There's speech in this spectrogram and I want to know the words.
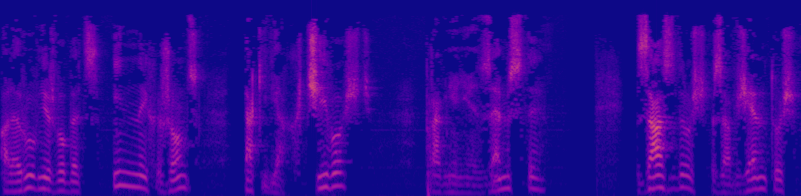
ale również wobec innych rządz, takich jak chciwość, pragnienie zemsty, zazdrość, zawziętość,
